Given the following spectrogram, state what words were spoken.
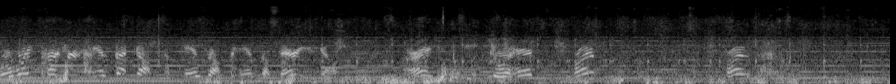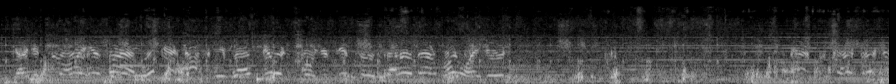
Low right pressure. Hands back up. Hands up. Hands up. There you go. All right. Go ahead. Front. Front. Gotta get to the right hand side. Looking at Justin. You won't do it until you get to the center of that runway, dude pressure.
